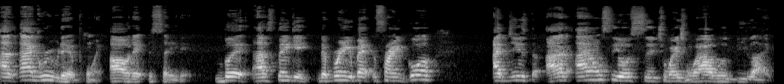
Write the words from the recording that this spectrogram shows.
I, I agree with that point. All that to say that, but I think it, to bring it back to Frank Gore, I just I, I don't see a situation where I would be like,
